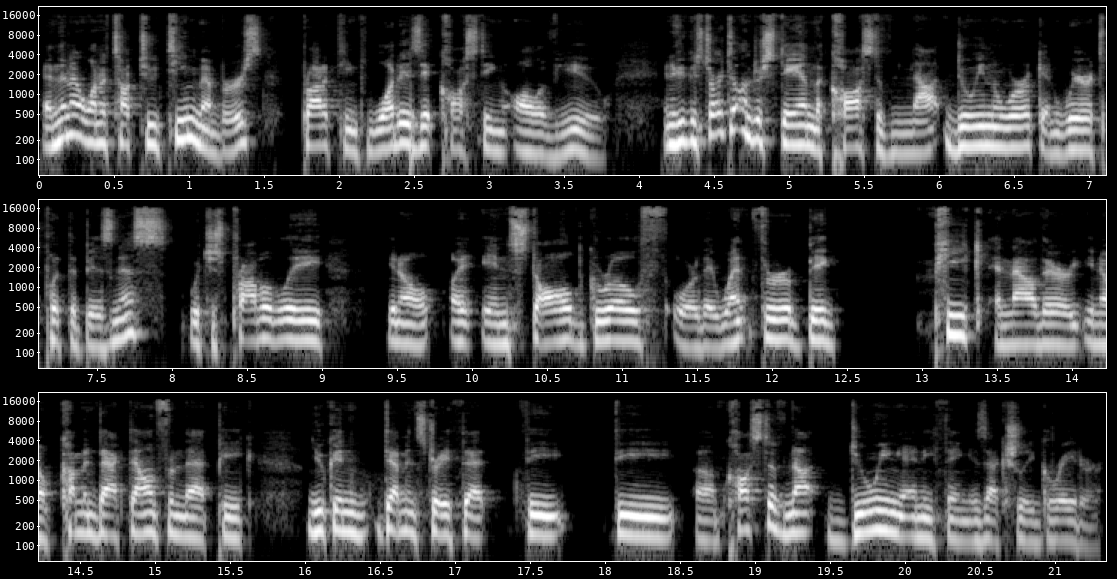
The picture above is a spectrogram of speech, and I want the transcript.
And then I want to talk to team members, product teams. What is it costing all of you? And if you can start to understand the cost of not doing the work and where it's put the business, which is probably, you know, installed growth or they went through a big peak and now they're, you know, coming back down from that peak, you can demonstrate that the the um, cost of not doing anything is actually greater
